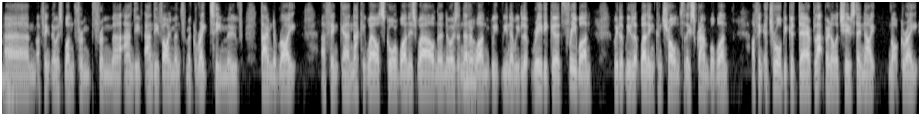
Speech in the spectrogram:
Mm. Um, I think there was one from from uh, Andy Andy Weimann from a great team move down the right. I think uh, Nahki Wells scored one as well, and then there was another oh. one. We you know we looked really good, three one. We look we looked well in control until they scrambled one. I think a draw be good there. Blackburn on a Tuesday night, not great.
